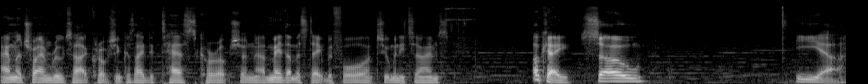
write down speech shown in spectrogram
I'm going to try and root out corruption because I detest corruption. I've made that mistake before too many times. Okay, so... Yeah.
